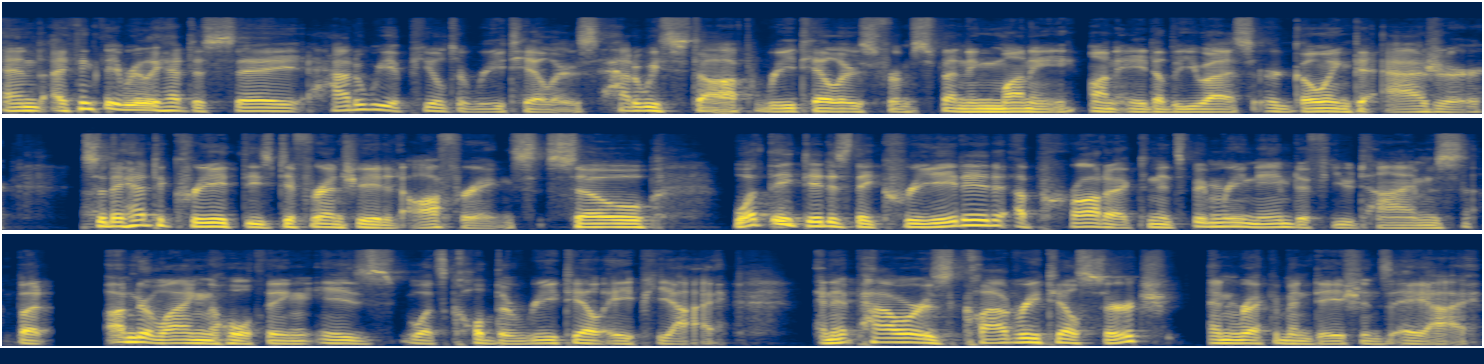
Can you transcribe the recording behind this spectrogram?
And I think they really had to say, how do we appeal to retailers? How do we stop retailers from spending money on AWS or going to Azure? So they had to create these differentiated offerings. So what they did is they created a product and it's been renamed a few times, but underlying the whole thing is what's called the Retail API. And it powers cloud retail search and recommendations AI.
